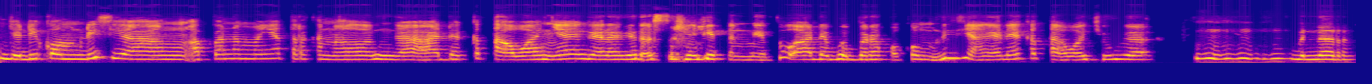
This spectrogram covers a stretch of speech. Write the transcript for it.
jadi komdis yang apa namanya terkenal nggak ada ketawanya gara-gara sulitan itu ada beberapa komdis yang akhirnya ketawa juga. Bener,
